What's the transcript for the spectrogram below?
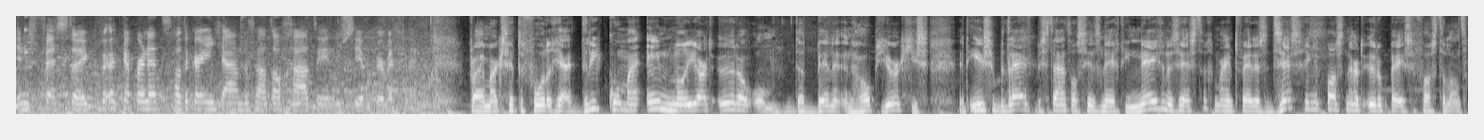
In. Ik, ik heb er net, had ik er eentje aan, er zaten al gaten in, dus die heb ik weer weggelegd. Primark zette vorig jaar 3,1 miljard euro om. Dat bennen een hoop jurkjes. Het Ierse bedrijf bestaat al sinds 1969... maar in 2006 ging het pas naar het Europese vasteland.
